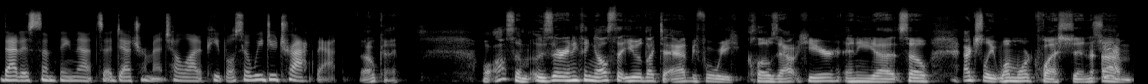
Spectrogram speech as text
that is something that's a detriment to a lot of people. So we do track that. Okay. Well, awesome. Is there anything else that you would like to add before we close out here? Any? Uh, so, actually, one more question. Sure. Um,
